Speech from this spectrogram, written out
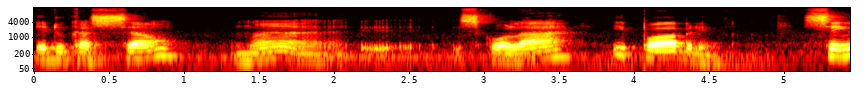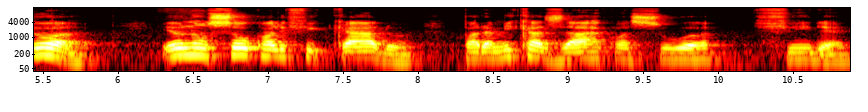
educação né, escolar e pobre. Senhor, eu não sou qualificado para me casar com a sua filha.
